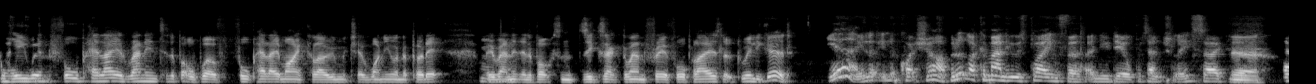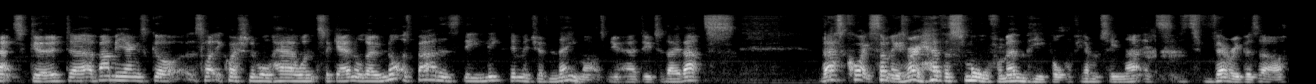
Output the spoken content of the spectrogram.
Well, he went full Pele and ran into the box. Well, full Pele, Michael Owen, whichever one you want to put it. Mm-hmm. He ran into the box and zigzagged around three or four players. Looked really good. Yeah, he looked, he looked quite sharp. He looked like a man who was playing for a new deal potentially. So yeah, that's good. Uh, Aubameyang's got slightly questionable hair once again, although not as bad as the leaked image of Neymar's new hairdo today. That's that's quite something. It's very Heather Small from M People. If you haven't seen that, it's it's very bizarre.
